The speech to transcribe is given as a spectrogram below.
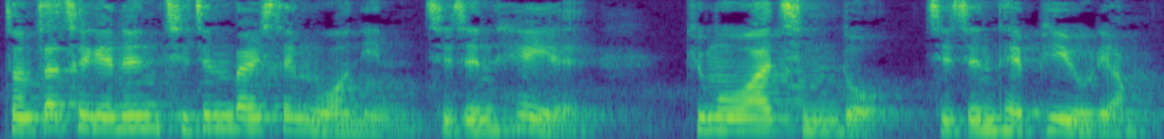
점자책에는 지진 발생 원인, 지진 해일, 규모와 진도, 지진 대피 요령,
